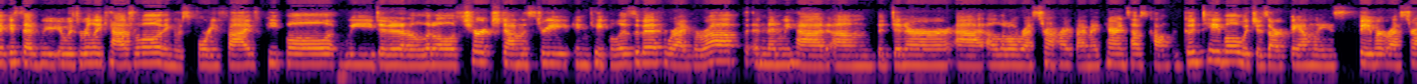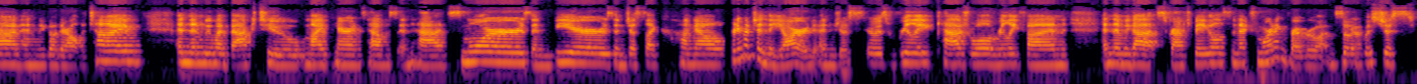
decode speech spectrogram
like I said, we it was really casual. I think it was 45 people. We did it at a little church down the street in Cape Elizabeth, where I grew up, and then we had um, the dinner at a little restaurant right by my parents' house called the Good Table, which is our family's favorite restaurant, and we go there all the time. And then we went back to my parents' house and had s'mores and beers and just like hung out pretty much in the yard, and just it was really casual, really fun. And then we got scratch bagels the next morning for everyone, so it was just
